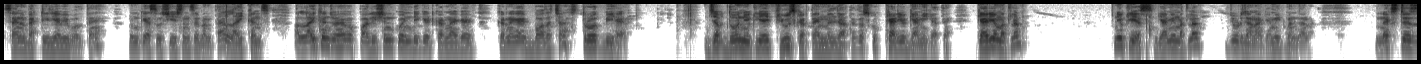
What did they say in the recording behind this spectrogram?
साइनोबैक्टीरिया भी बोलते हैं। उनके एसोसिएशन से बनता है लाइकन्स और लाइकन जो है वो पॉल्यूशन को इंडिकेट करने का करने का एक बहुत अच्छा स्रोत भी है। जब दो न्यूक्लियाई फ्यूज करते हैं, मिल जाते हैं तो उसको कैरियोगैमी कहते हैं। कैरियो मतलब न्यूक्लियस गैमी मतलब जुड़ जाना गैमिट बन जाना। नेक्स्ट इज़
